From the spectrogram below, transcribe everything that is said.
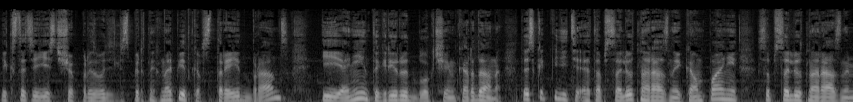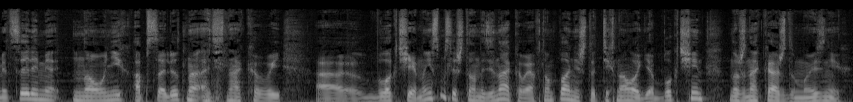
И, кстати, есть еще производитель спиртных напитков Straight Brands, и они интегрируют блокчейн Cardano. То есть, как видите, это абсолютно разные компании с абсолютно разными целями, но у них абсолютно одинаковый блокчейн. Ну, не в смысле, что он одинаковый, а в том плане, что технология блокчейн нужна каждому из них.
